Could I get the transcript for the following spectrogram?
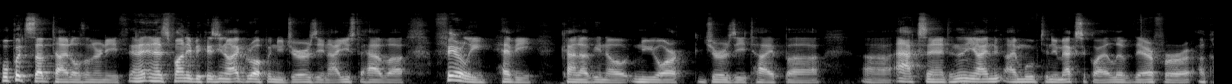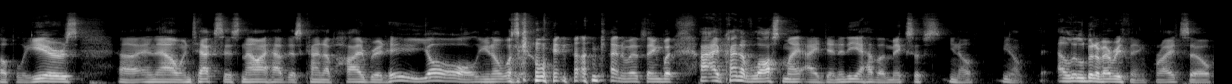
we'll put subtitles underneath. And, and it's funny because you know I grew up in New Jersey and I used to have a fairly heavy kind of you know New York Jersey type. Uh, uh, accent. And then you know, I, I, moved to New Mexico. I lived there for a couple of years. Uh, and now in Texas, now I have this kind of hybrid, hey, y'all, you know, what's going on kind of a thing. But I've kind of lost my identity. I have a mix of, you know, you know a little bit of everything right so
